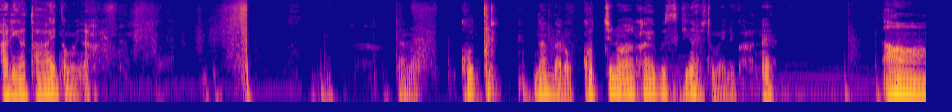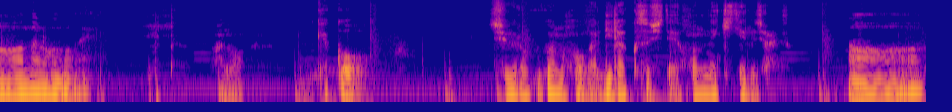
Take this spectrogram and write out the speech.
ありがたいと思いながら。あの、こ、なんだろう、こっちのアーカイブ好きな人もいるからね。ああ、なるほどね。構、収録後の方がリラックスして本音聞けるじゃないですか。ああ。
